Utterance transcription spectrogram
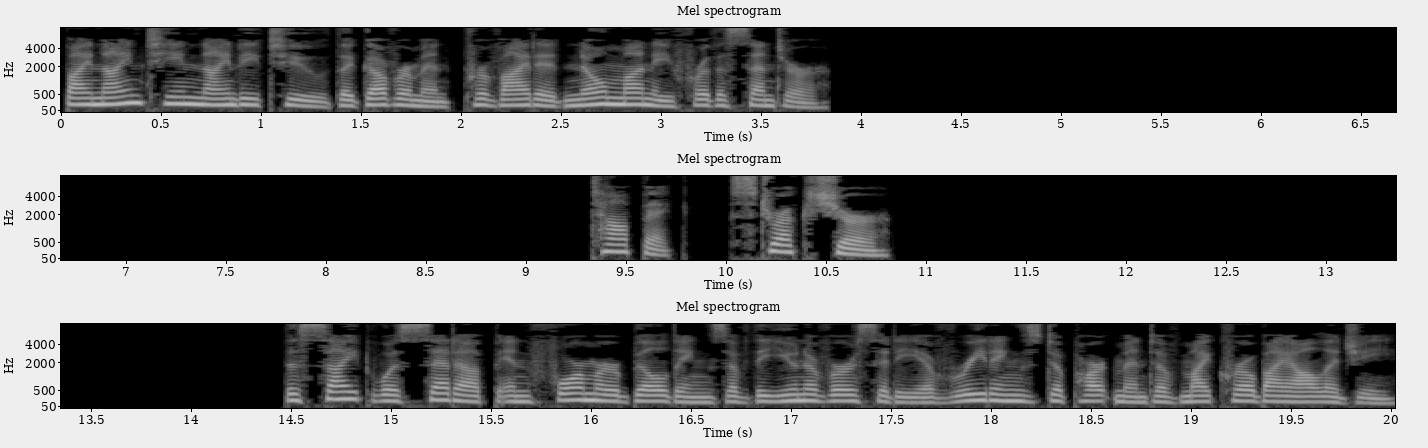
By 1992 the government provided no money for the centre. Topic: Structure. The site was set up in former buildings of the University of Reading's Department of Microbiology.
